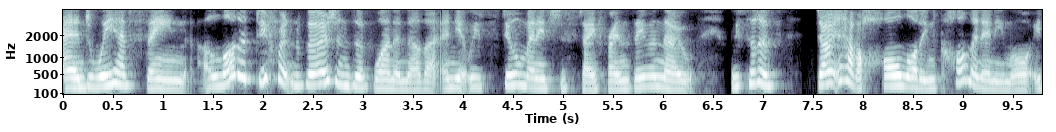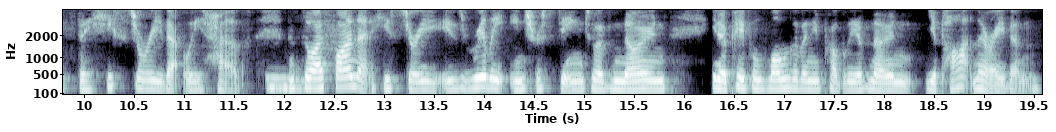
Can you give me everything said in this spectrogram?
and we have seen a lot of different versions of one another and yet we've still managed to stay friends even though we sort of don't have a whole lot in common anymore it's the history that we have mm. and so i find that history is really interesting to have known you know, people longer than you probably have known your partner even.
